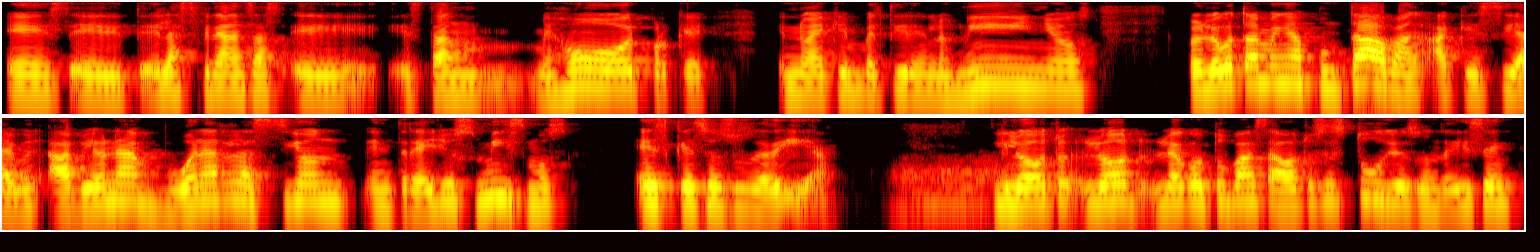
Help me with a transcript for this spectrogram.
es, eh, las finanzas eh, están mejor porque no hay que invertir en los niños. Pero luego también apuntaban a que si había una buena relación entre ellos mismos, es que eso sucedía. Y luego, luego tú vas a otros estudios donde dicen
